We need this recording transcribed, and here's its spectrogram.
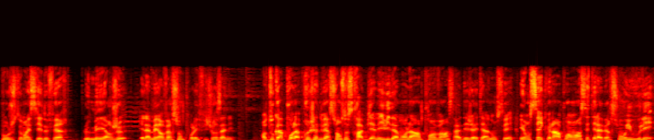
pour justement essayer de faire le meilleur jeu et la meilleure version pour les futures années. En tout cas, pour la prochaine version, ce sera bien évidemment la 1.20, ça a déjà été annoncé. Et on sait que la 1.20, c'était la version où ils voulaient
